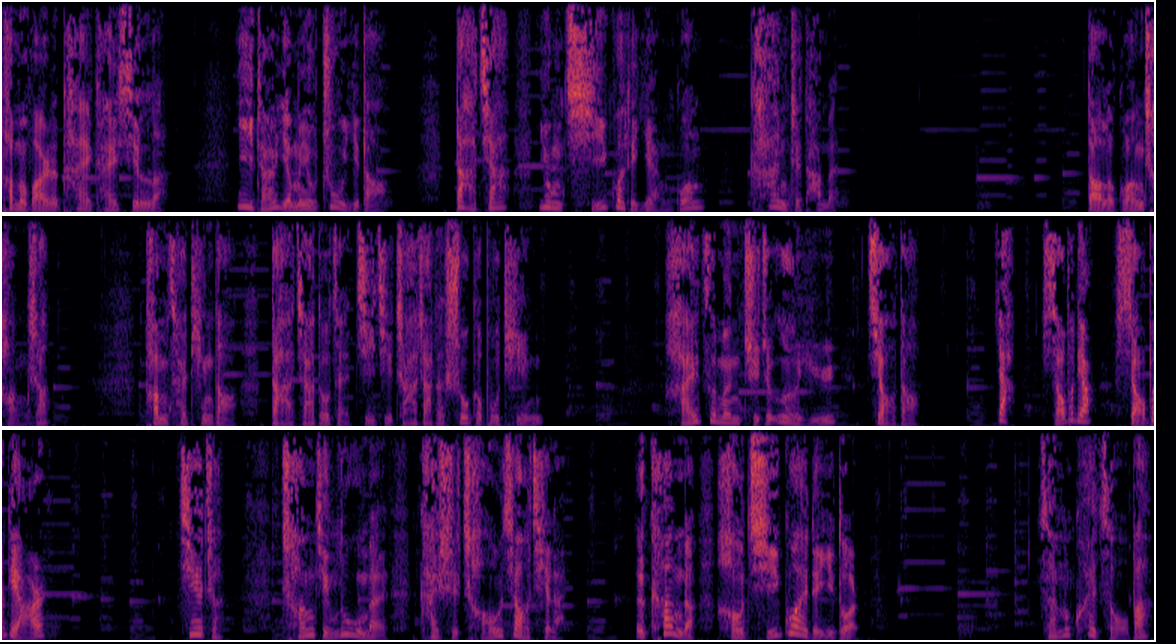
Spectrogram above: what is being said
他们玩的太开心了，一点也没有注意到，大家用奇怪的眼光看着他们。到了广场上，他们才听到大家都在叽叽喳喳的说个不停。孩子们指着鳄鱼叫道：“呀，小不点儿，小不点儿！”接着，长颈鹿们开始嘲笑起来：“呃，看呐，好奇怪的一对儿。”咱们快走吧。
